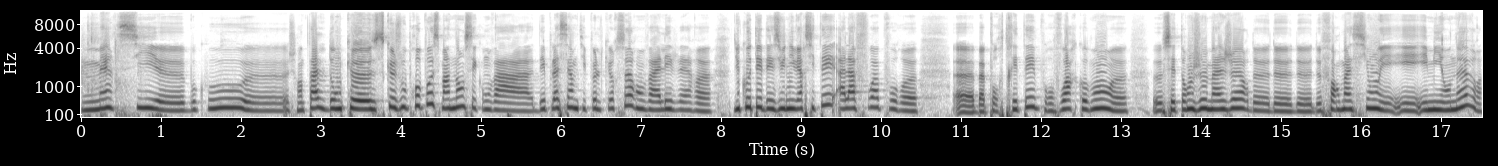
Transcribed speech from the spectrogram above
Merci euh, beaucoup, euh, Chantal. Donc, euh, ce que je vous propose maintenant, c'est qu'on va déplacer un petit peu le curseur. On va aller vers du côté des universités, à la fois pour, bah, pour traiter, pour voir comment cet enjeu majeur de, formation est, mis en œuvre,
